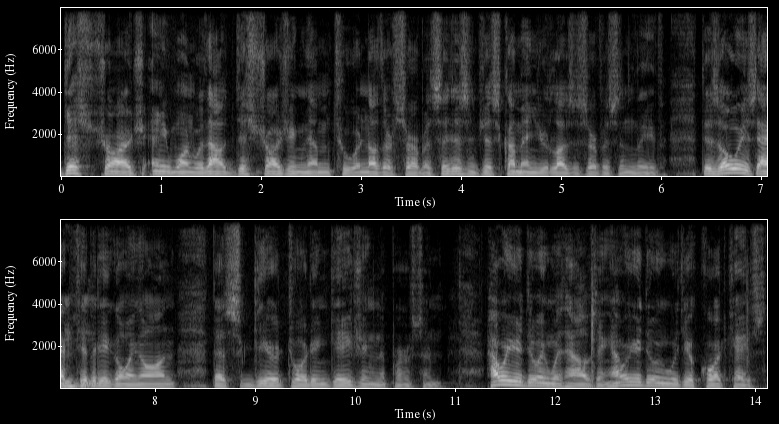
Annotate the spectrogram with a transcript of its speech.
discharge anyone without discharging them to another service. It isn't just come in, utilize the service, and leave. There's always activity mm -hmm. going on that's geared toward engaging the person. How are you doing with housing? How are you doing with your court case?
